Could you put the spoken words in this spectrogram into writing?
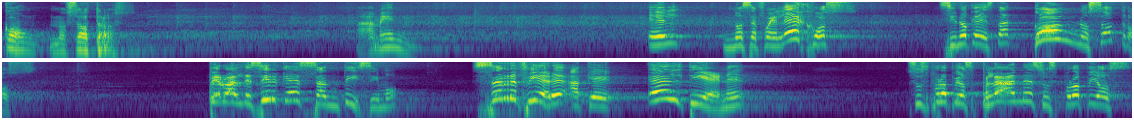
con nosotros. Amén. Él no se fue lejos, sino que está con nosotros. Pero al decir que es santísimo, se refiere a que Él tiene sus propios planes, sus propios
